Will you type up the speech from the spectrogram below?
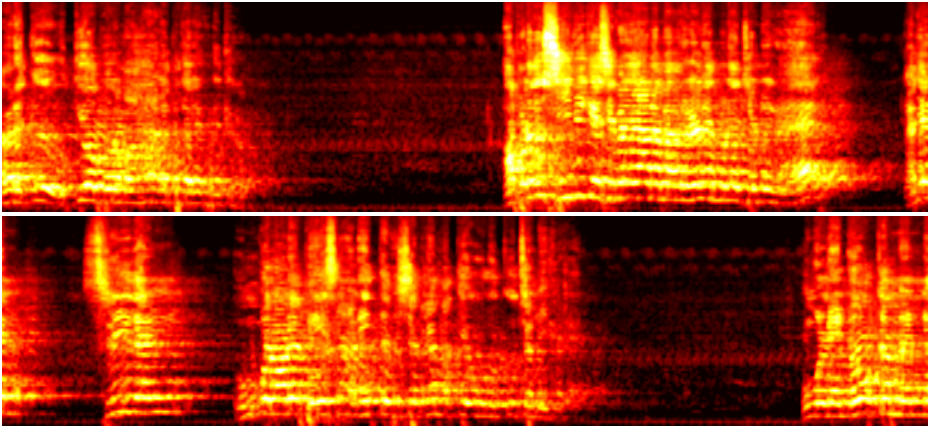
அவருக்கு உத்தியோகபூர்வமாக அழைப்புதலை விடுக்கிறோம். அப்பொழுது சிவி கே சிவஞானம் அவர்கள் நம்மிடம் சொல்லுகிறார் ரஜன் ஸ்ரீதன் உங்களோட பேசின அனைத்து விஷயங்களும் மத்திய உங்களுக்கு சொல்லியிருக்கிறார். உங்களுடைய நோக்கம் என்ன?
